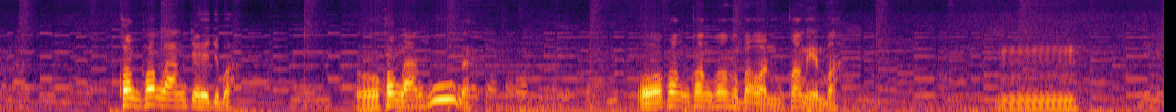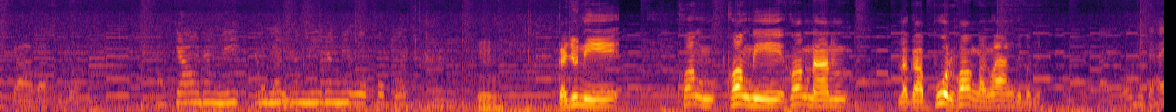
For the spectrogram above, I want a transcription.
ก็หลายตัวแล้วคล้องคล้องรางเจะเห็นอยู่บ่แม่น อ๋อคล้องรางพูดนะเจ้าของสะออนเป็นมาเฮ็ดการอ๋อคล้องคล้องคล้องของป้าอ่อนคล้องนี่เห็นบ่อืมนี่เลยกาวาสิโลของเจ้าทั้งนี้ทั้งนี้ทั้งนี้ทั้งนี้โอ้ครบเบิดอืมกะอยุนี้คล้องคล้องนี้คล้องนั้น แล้วก็พูดคล้องข้างล่างสิบัดนี้ทางไตโอ้มีแต่ให้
